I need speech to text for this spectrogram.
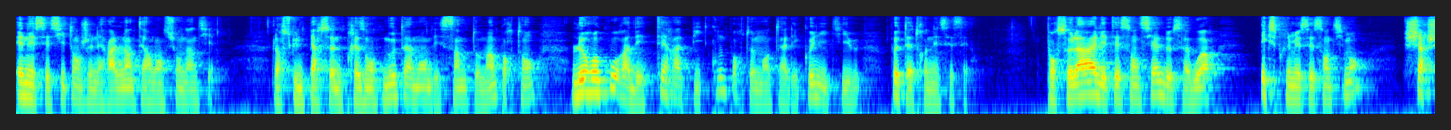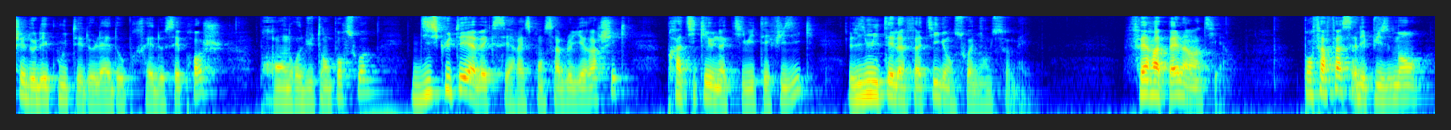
et nécessite en général l'intervention d'un tiers. Lorsqu'une personne présente notamment des symptômes importants, le recours à des thérapies comportementales et cognitives peut être nécessaire. Pour cela, il est essentiel de savoir exprimer ses sentiments, chercher de l'écoute et de l'aide auprès de ses proches, prendre du temps pour soi, discuter avec ses responsables hiérarchiques, pratiquer une activité physique, limiter la fatigue en soignant le sommeil. Faire appel à un tiers. Pour faire face à l'épuisement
